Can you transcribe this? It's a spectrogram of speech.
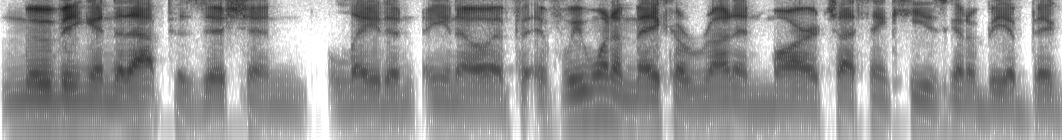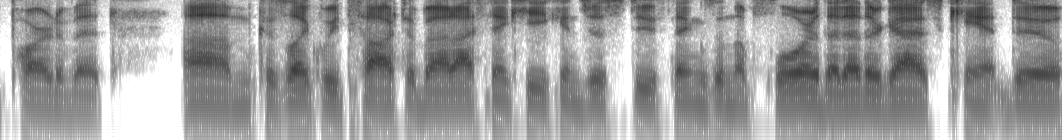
moving into that position late in, you know, if if we want to make a run in March, I think he's going to be a big part of it because um, like we talked about, I think he can just do things on the floor that other guys can't do,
